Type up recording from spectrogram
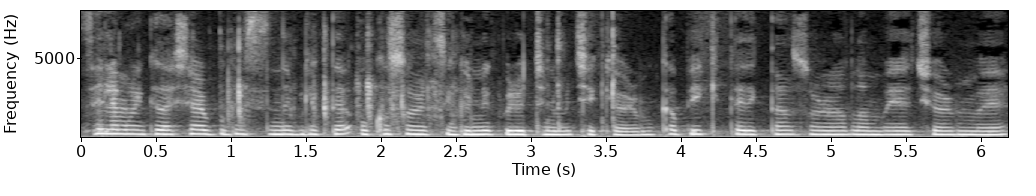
Selam arkadaşlar. Bugün sizinle birlikte okul sonrası günlük bir rutinimi çekiyorum. Kapıyı kilitledikten sonra lambayı açıyorum ve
